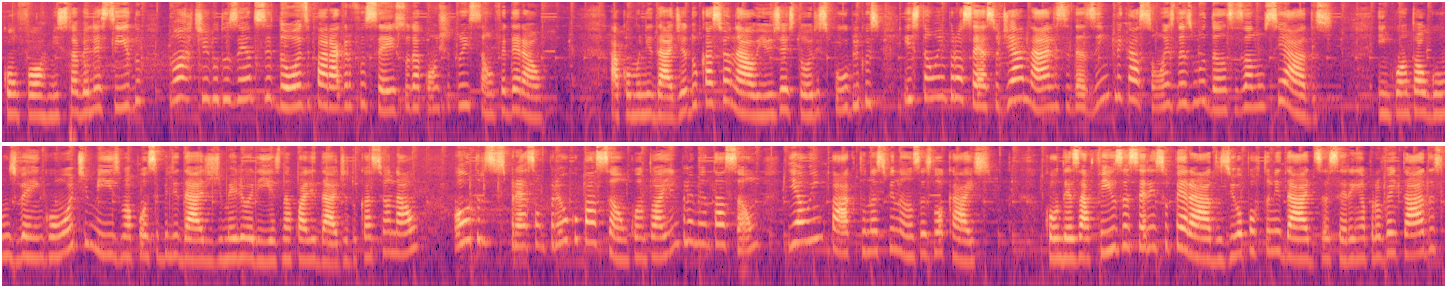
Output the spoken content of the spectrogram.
conforme estabelecido no artigo 212, parágrafo 6 da Constituição Federal. A comunidade educacional e os gestores públicos estão em processo de análise das implicações das mudanças anunciadas. Enquanto alguns veem com otimismo a possibilidade de melhorias na qualidade educacional, outros expressam preocupação quanto à implementação e ao impacto nas finanças locais. Com desafios a serem superados e oportunidades a serem aproveitadas,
